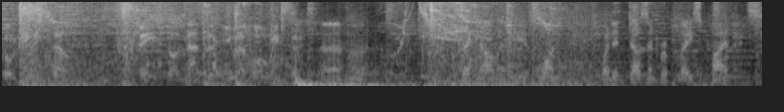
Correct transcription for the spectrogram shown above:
Koji himself, based on NASA's UFO research. Uh-huh. Technology is one thing, but it doesn't replace pilots.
